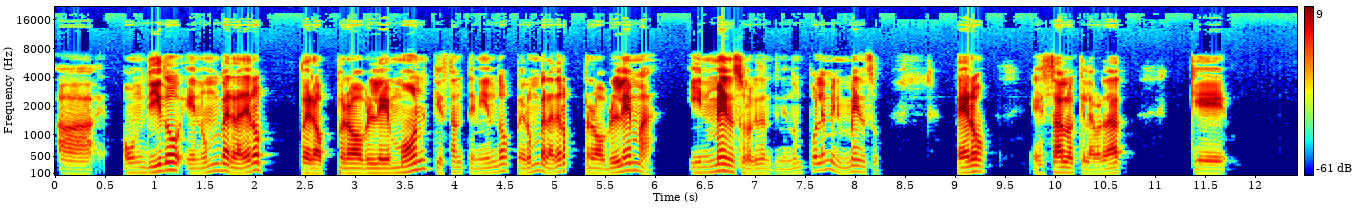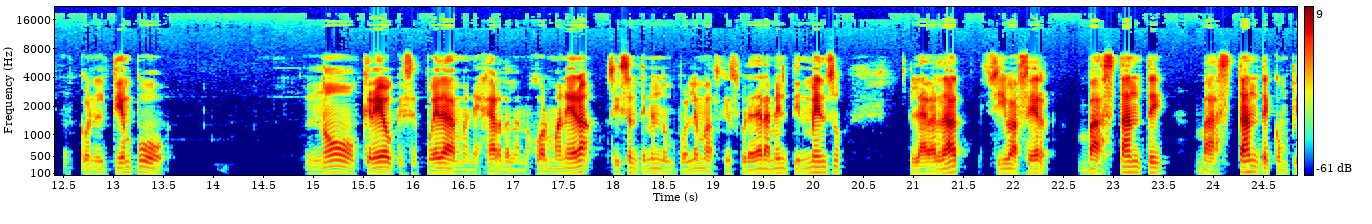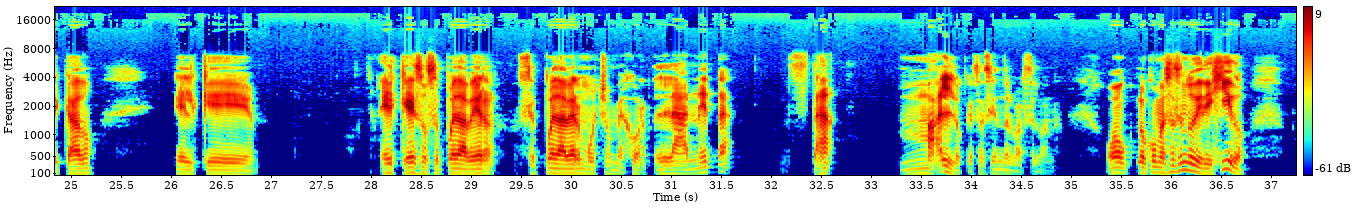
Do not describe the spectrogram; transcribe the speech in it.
ah, hundido en un verdadero pero problemón que están teniendo, pero un verdadero problema inmenso lo que están teniendo, un problema inmenso. Pero es algo que la verdad que con el tiempo no creo que se pueda manejar de la mejor manera. Si están teniendo un problema que es verdaderamente inmenso, la verdad sí va a ser bastante, bastante complicado el que el que eso se pueda ver, se pueda ver mucho mejor. La neta está mal lo que está haciendo el Barcelona. O lo como está siendo dirigido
